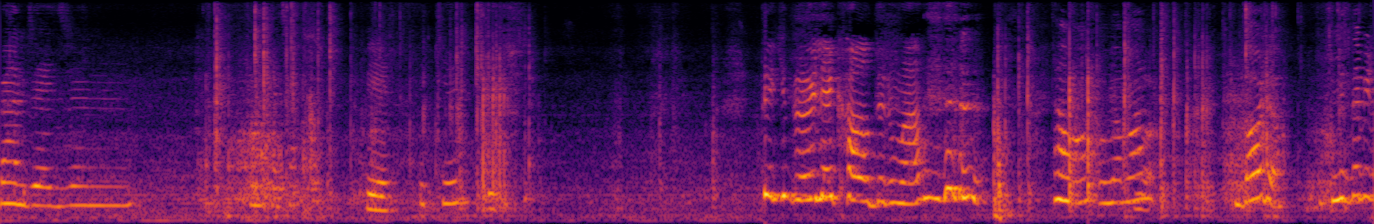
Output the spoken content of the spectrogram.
Bence Ecrin. Bunu seçer. 1, 2. 3. Peki böyle kaldırma. Tamam o zaman doğru. İkimiz de bir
